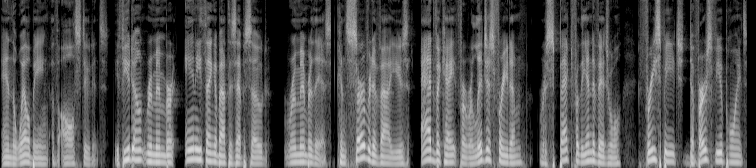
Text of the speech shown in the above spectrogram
and the well being of all students. If you don't remember anything about this episode, remember this conservative values advocate for religious freedom, respect for the individual, free speech, diverse viewpoints,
